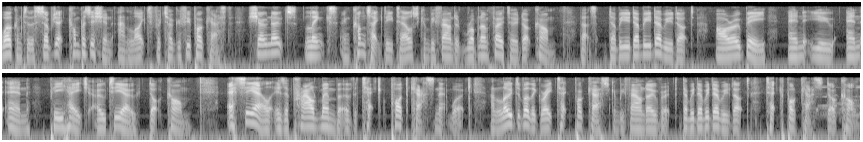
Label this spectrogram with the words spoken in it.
Welcome to the Subject Composition and Light Photography Podcast. Show notes, links, and contact details can be found at robnunnphoto.com. That's www.robnunnphoto.com. SCL is a proud member of the Tech Podcast Network, and loads of other great tech podcasts can be found over at www.techpodcast.com.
